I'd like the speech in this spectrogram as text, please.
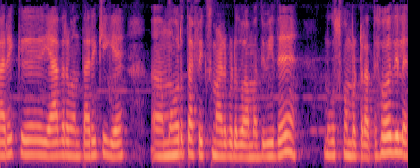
ತಾರೀಕು, ಯಾವ್ದಾರ ಒಂದು ತಾರೀಕಿಗೆ ಮುಹೂರ್ತ ಫಿಕ್ಸ್ ಮಾಡಿಬಿಡುವ ಮದುವೆದೆ. ಮುಗಿಸ್ಕೊಂಡ್ಬಿಟ್ರತ್ತೆ ಹೋದಿಲ್ಲ.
